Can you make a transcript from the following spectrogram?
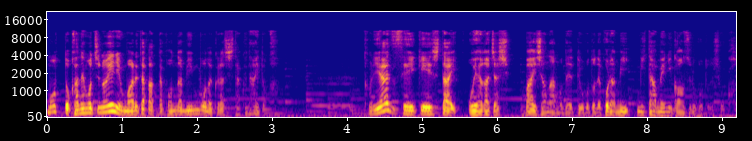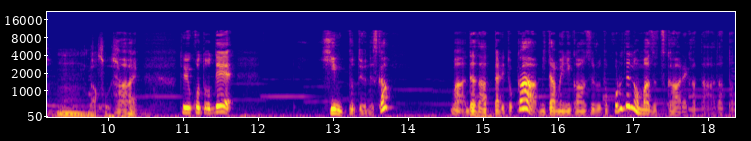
もっと金持ちの家に生まれたかったこんな貧乏な暮らししたくないとか。とりあえず整形したい親ガチャ失敗者なのでということで、これは見見た目に関することでしょうか。うん、まあそうでしょうね。はい。ということで、貧富というんですか？まあ、だったりとか、見た目に関するところでのまず使われ方だったと。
